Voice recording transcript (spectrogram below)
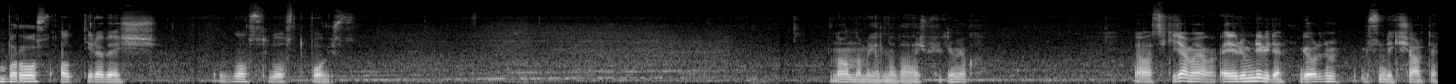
Bros alt tire 5. Lost Lost Boys. Ne anlama geldiğine daha hiçbir fikrim yok. Ya sikeceğim ya. Evrimli bile. Gördüm üstündeki şartı.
